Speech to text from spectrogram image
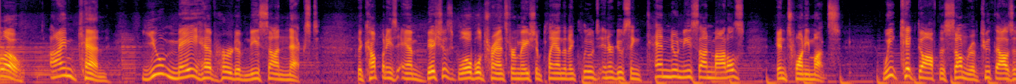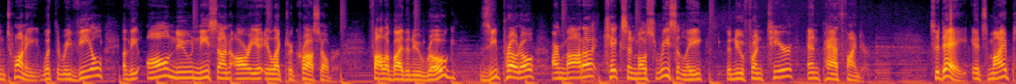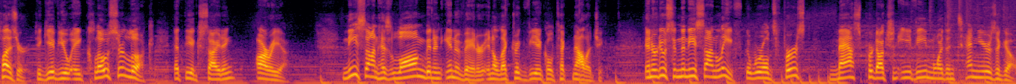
Hello, I'm Ken. You may have heard of Nissan Next, the company's ambitious global transformation plan that includes introducing 10 new Nissan models in 20 months. We kicked off the summer of 2020 with the reveal of the all-new Nissan Ariya electric crossover, followed by the new Rogue, Z Proto, Armada, Kicks, and most recently, the new Frontier and Pathfinder. Today, it's my pleasure to give you a closer look at the exciting Ariya. Nissan has long been an innovator in electric vehicle technology, introducing the Nissan Leaf, the world's first mass production EV more than 10 years ago.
